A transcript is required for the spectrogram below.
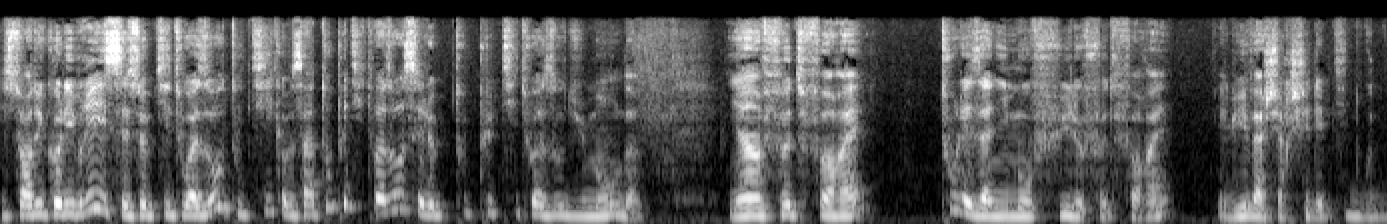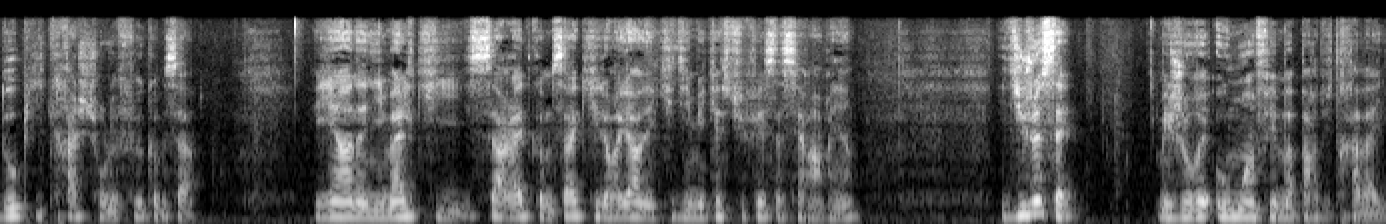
L'histoire du colibri, c'est ce petit oiseau, tout petit comme ça. Tout petit oiseau, c'est le tout plus petit oiseau du monde. Il y a un feu de forêt, tous les animaux fuient le feu de forêt, et lui il va chercher des petites gouttes d'eau, puis il crache sur le feu comme ça. Et il y a un animal qui s'arrête comme ça, qui le regarde et qui dit Mais qu'est-ce que tu fais Ça sert à rien. Il dit Je sais, mais j'aurais au moins fait ma part du travail.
